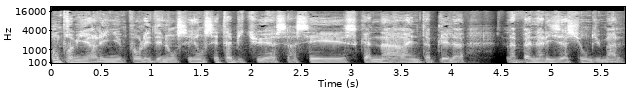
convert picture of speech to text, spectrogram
en première ligne pour les dénoncer. On s'est habitué à ça. C'est ce qu'Anna Arendt appelait la, banalisation du mal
